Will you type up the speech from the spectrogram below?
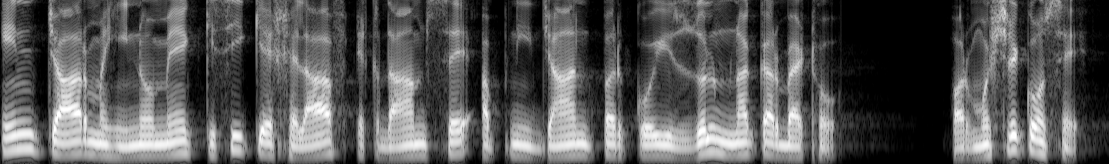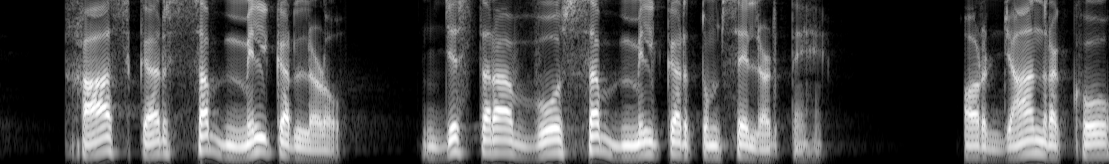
ان چار مہینوں میں کسی کے خلاف اقدام سے اپنی جان پر کوئی ظلم نہ کر بیٹھو اور مشرقوں سے، خاص کر سب مل کر لڑو، جس طرح وہ سب مل کر تم سے لڑتے ہیں۔ اور جان رکھو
